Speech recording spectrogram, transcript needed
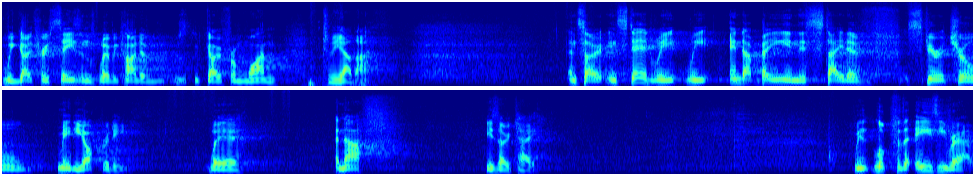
we go through seasons where we kind of go from one to the other. And so instead, we, we end up being in this state of spiritual mediocrity where enough is okay. We look for the easy route.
